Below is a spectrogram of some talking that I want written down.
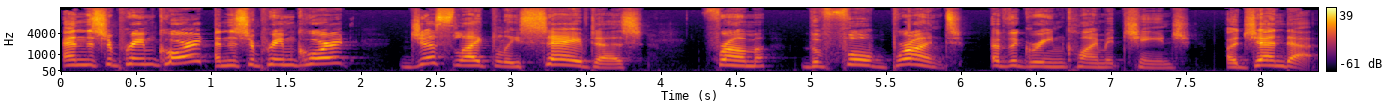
And the Supreme Court, and the Supreme Court just likely saved us from the full brunt of the green climate change agenda.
